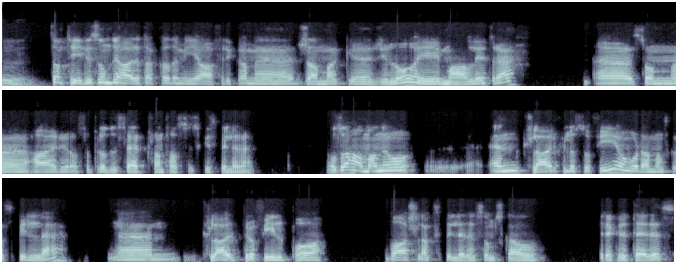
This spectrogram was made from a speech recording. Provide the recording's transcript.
Mm. Samtidig som de har et akademi i Afrika med Jean-Marc Gillot i Mali, tror jeg. Uh, som uh, har også produsert fantastiske spillere. Og så har man jo en klar filosofi om hvordan man skal spille. En klar profil på hva slags spillere som skal rekrutteres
